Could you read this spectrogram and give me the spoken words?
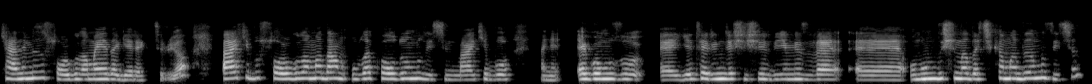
kendimizi sorgulamaya da gerektiriyor. Belki bu sorgulamadan uzak olduğumuz için, belki bu, hani, egomuzu, eee, yeterince şişirdiğimiz ve, eee, onun dışına da çıkamadığımız için,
